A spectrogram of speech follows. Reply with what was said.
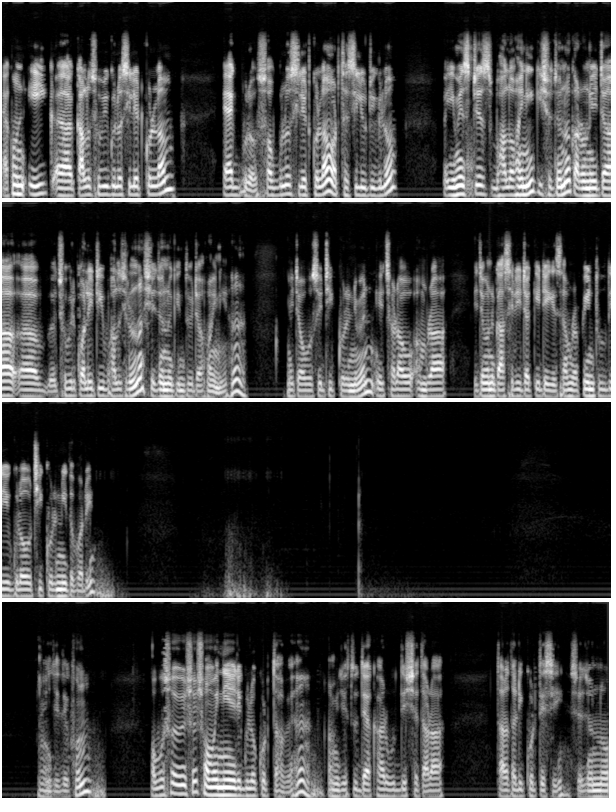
এখন এই কালো ছবিগুলো সিলেক্ট করলাম একগুলো সবগুলো সিলেক্ট করলাম, অর্থাৎ সিলিউটিগুলো ইমেজ টেস্ট ভালো হয়নি কিসের জন্য? কারণ এটা ছবির কোয়ালিটি ভালো ছিল না, সেজন্য কিন্তু এটা হয়নি হ্যাঁ? এটা অবশ্যই ঠিক করে নেবেন। এছাড়াও আমরা, এই যেমন গাছের এটা কেটে গেছে, আমরা পেন টুল দিয়ে এগুলো ঠিক করে নিতে পারি। এই যে দেখুন, অবশ্যই অবশ্যই সময় নিয়ে এগুলো করতে হবে হ্যাঁ? আমি যেহেতু দেখার উদ্দেশ্যে তারা, তাড়াতাড়ি করতেছি, সেজন্য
